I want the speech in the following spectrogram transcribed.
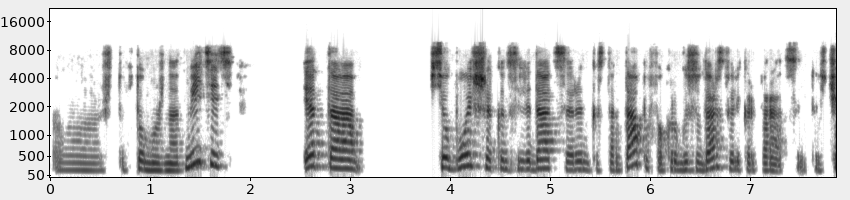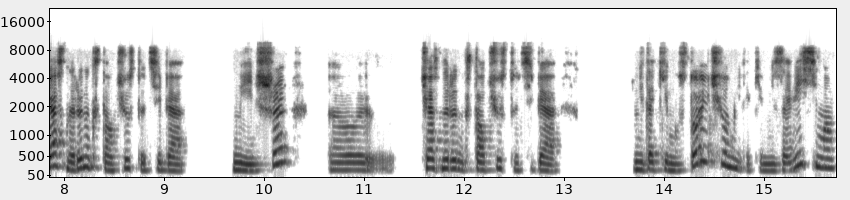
а, что, что можно отметить, это все большая консолидация рынка стартапов вокруг государства или корпораций. То есть частный рынок стал чувствовать себя меньше, э, частный рынок стал чувствовать себя не таким устойчивым, не таким независимым,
